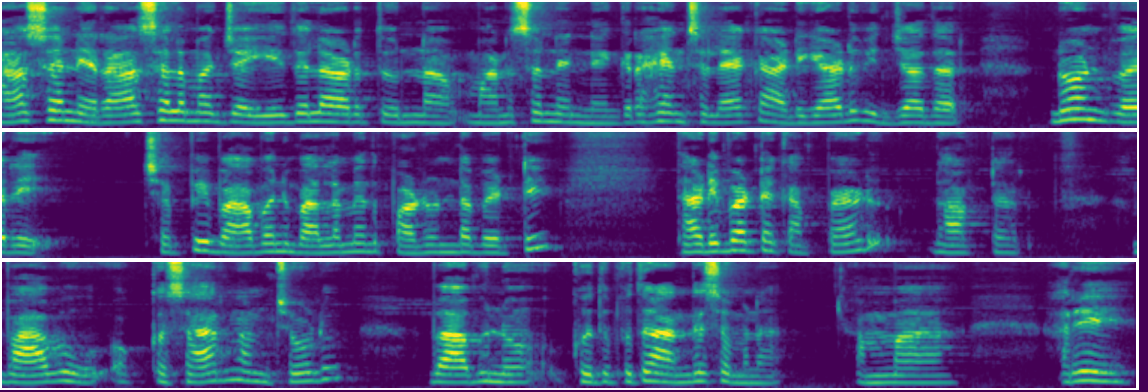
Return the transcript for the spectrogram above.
ఆశ నిరాశల మధ్య ఈదులాడుతున్న మనసుని నిగ్రహించలేక అడిగాడు విద్యాధర్. డోంట్ వరీ చెప్పి బాబుని బల్ల మీద పడుండబెట్టి తడిబట్ట కప్పాడు డాక్టర్. బాబు ఒక్కసారి నన్ను చూడు. బాబును కుదుపుతూ అంది సుమన. అమ్మా అరే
